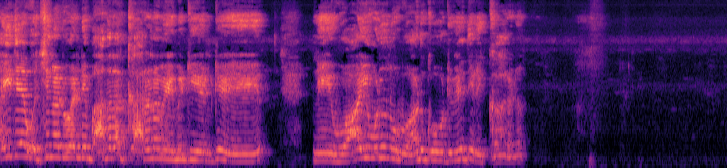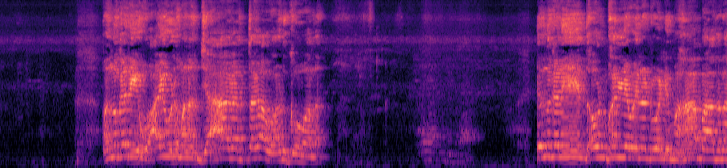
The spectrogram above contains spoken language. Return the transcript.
అయితే వచ్చినటువంటి బాధలకు కారణం ఏమిటి అంటే నీ వాయువును నువ్వు వాడుకోవటమే దీనికి కారణం. అందుకని వాయువును మనం జాగ్రత్తగా వాడుకోవాలి. ఎందుకని దౌర్బల్యమైనటువంటి మహాబాధల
